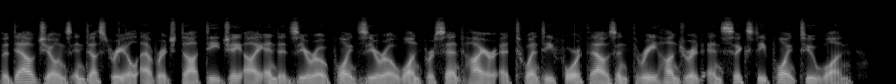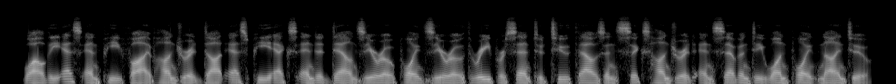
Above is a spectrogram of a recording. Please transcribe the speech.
The Dow Jones Industrial Average. DJI ended 0.01% higher at 24,360.21, while the S&P 500. SPX ended down 0.03% to 2,671.92.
